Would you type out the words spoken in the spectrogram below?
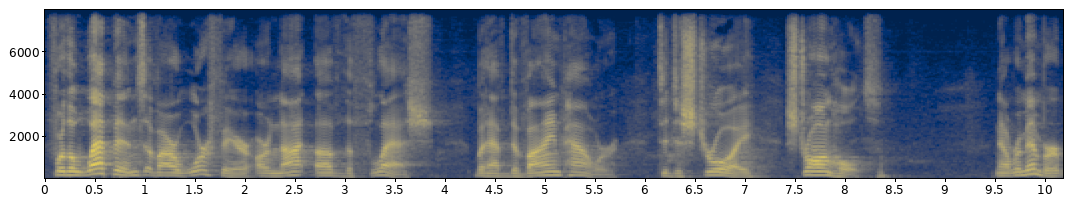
For the weapons of our warfare are not of the flesh, but have divine power to destroy strongholds. Now remember,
